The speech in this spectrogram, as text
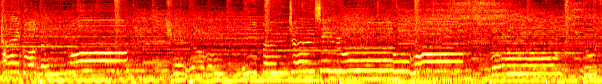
太过冷漠却又一份真心如我。我独自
